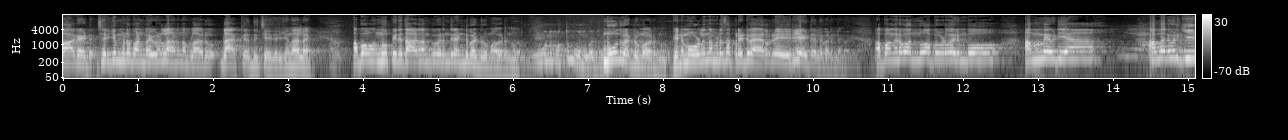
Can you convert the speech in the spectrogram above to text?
ഭാഗമായിട്ട് ശരിക്കും നമ്മുടെ വൺ ബൈ വണ്ണിലാണ് നമ്മൾ ആ ഒരു ബ്ലാക്ക് ഇത് ചെയ്തിരിക്കുന്നത് അല്ലേ? അപ്പോൾ വന്നു പിന്നെ താഴെ നമുക്ക് വരുന്നത് രണ്ട് ബെഡ്റൂമാണ് വരുന്നു. മൂന്ന് മൊത്തം മൂന്ന് ബെഡ്റൂം മൂന്ന് ബെഡ്റൂം വരുന്നു. പിന്നെ മുകളിൽ നമ്മുടെ സെപ്പറേറ്റ് വേറൊരു ഏരിയ ആയിട്ടല്ലേ വരുന്നത് അപ്പൊ അങ്ങനെ വന്നു അപ്പൊ ഇവിടെ വരുമ്പോ അമ്മ എവിടെയാ? അമ്മനെ വിളിക്കേ.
